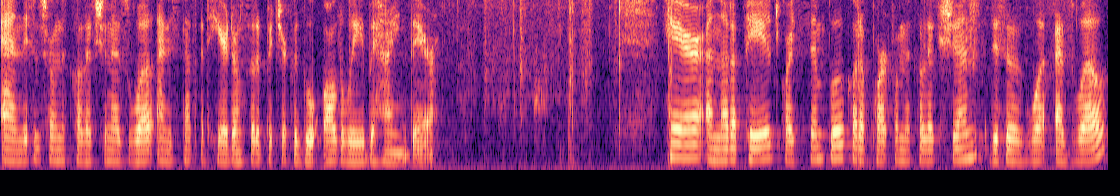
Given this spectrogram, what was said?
and this is from the collection as well and it's not adhered on so the picture could go all the way behind there. Here another page quite simple cut apart from the collection. This is what as well.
